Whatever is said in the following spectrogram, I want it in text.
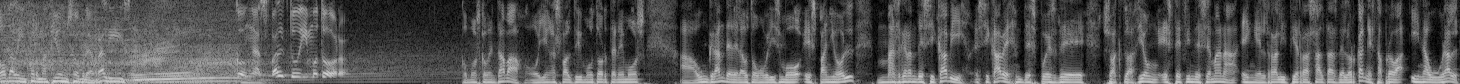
Toda la información sobre rallies con asfalto y motor. Como os comentaba, hoy en Asfalto y Motor tenemos a un grande del automovilismo español, más grande si cabe, si cabe, después de su actuación este fin de semana en el Rally Tierras Altas de Lorca, en esta prueba inaugural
